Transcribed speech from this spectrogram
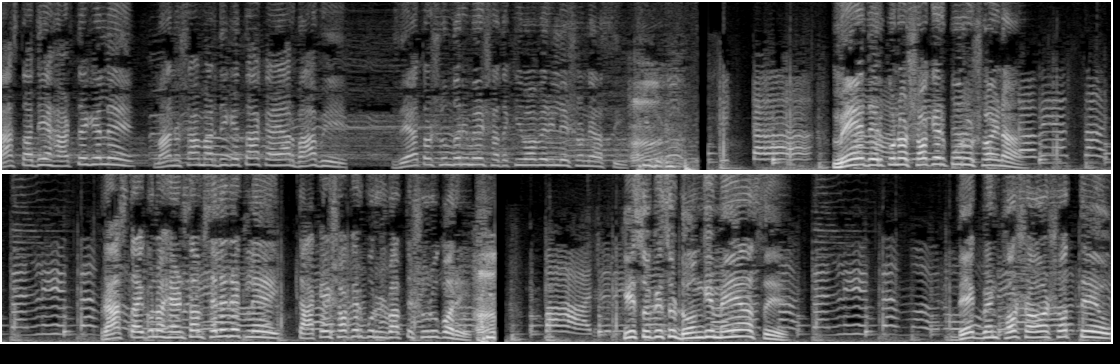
রাস্তা দিয়ে হাঁটতে গেলে মানুষ আমার দিকে তাকায় আর ভাবে যে এত সুন্দরী মেয়ের সাথে কীভাবে রিলেশনে আছি মেয়েদের কোনো শখের পুরুষ হয় না। রাস্তায় কোনো হ্যান্ডসাম ছেলে দেখলে তাকে শখের পুরুষ ভাবতে শুরু করে। কিছু কিছু ডঙ্গি মেয়ে আছে। দেখবেন ফর্সা হওয়া সত্ত্বেও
